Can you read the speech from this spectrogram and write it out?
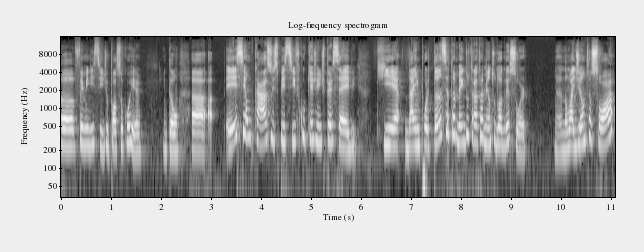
uh, feminicídio possa ocorrer. Então, uh, esse é um caso específico que a gente percebe que é da importância também do tratamento do agressor. Né? Não adianta só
